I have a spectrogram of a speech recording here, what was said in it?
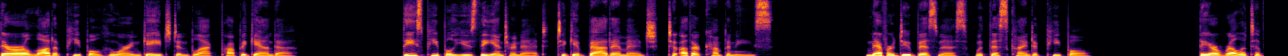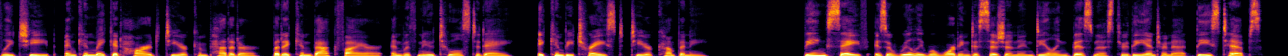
there are a lot of people who are engaged in black propaganda. These people use the internet to give bad image to other companies. Never do business with this kind of people. They are relatively cheap and can make it hard to your competitor, but it can backfire and with new tools today, it can be traced to your company. Being safe is a really rewarding decision in dealing business through the internet. These tips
